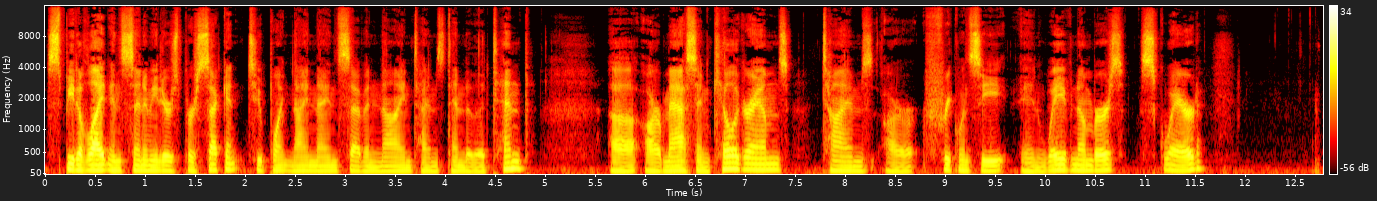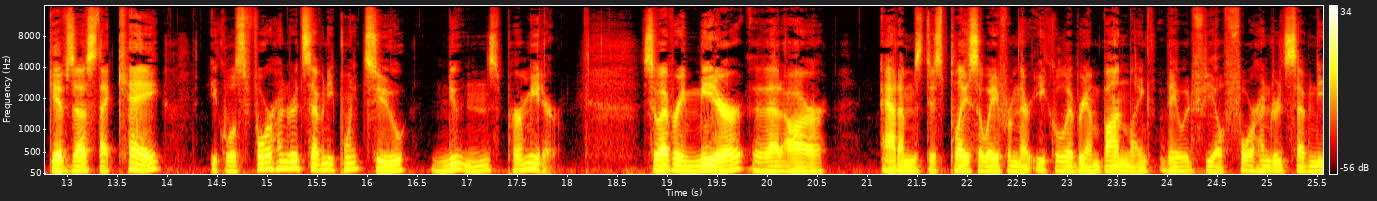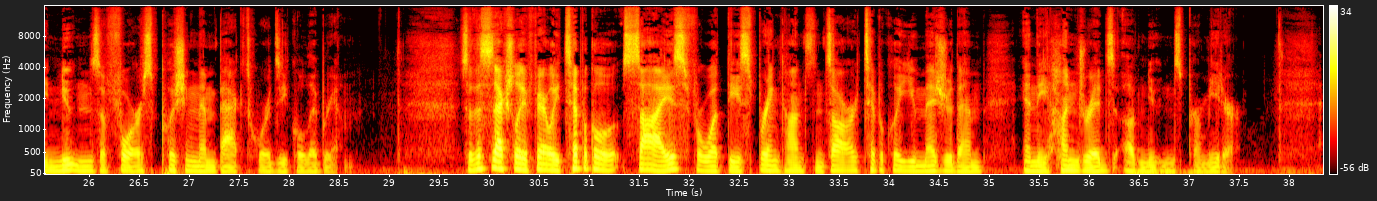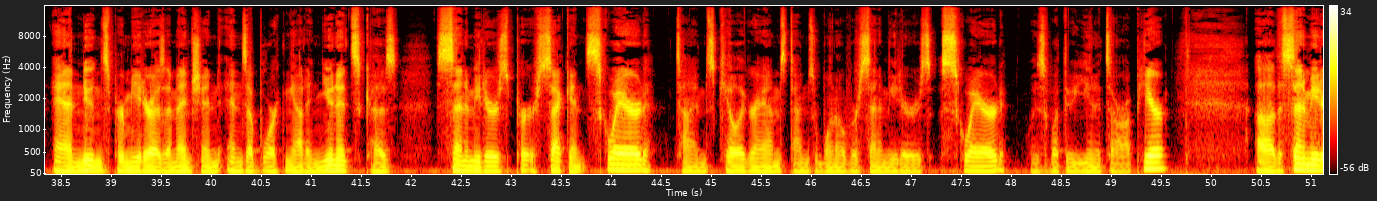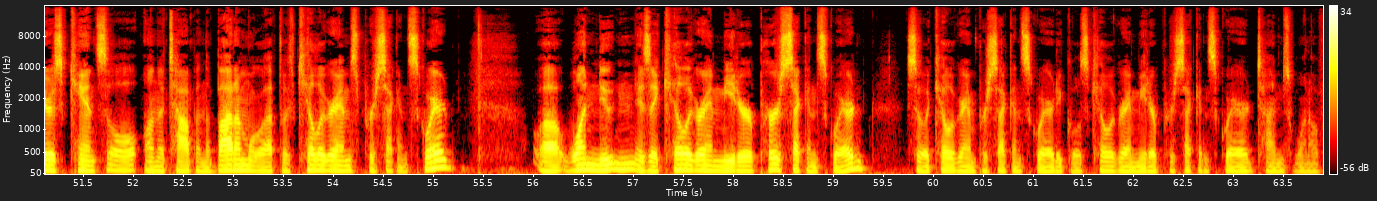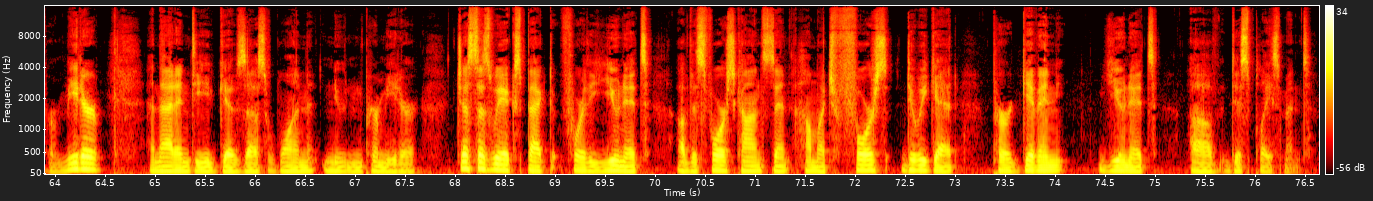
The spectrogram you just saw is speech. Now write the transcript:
Speed of light in centimeters per second, 2.9979 times 10 to the 10th. Uh, our mass in kilograms times our frequency in wave numbers squared gives us that K equals 470.2 newtons per meter. So every meter that our atoms displace away from their equilibrium bond length, they would feel 470 newtons of force pushing them back towards equilibrium. So this is actually a fairly typical size for what these spring constants are. Typically you measure them in the hundreds of newtons per meter. And newtons per meter, as I mentioned, ends up working out in units because centimeters per second squared times kilograms times 1 over centimeters squared is what the units are up here. Uh, the centimeters cancel on the top and the bottom. We're left with kilograms per second squared. Uh, one newton is a kilogram meter per second squared. So a kilogram per second squared equals kilogram meter per second squared times 1 over meter. And that indeed gives us 1 newton per meter, just as we expect for the unit of this force constant. How much force do we get per given unit of displacement?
